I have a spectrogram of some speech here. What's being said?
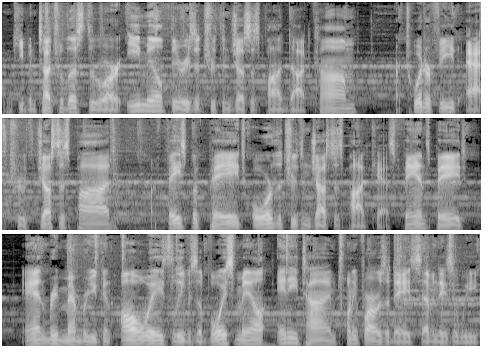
And keep in touch with us through our email, theories at truthandjusticepod.com, our Twitter feed at truthjusticepod, our Facebook page, or the Truth and Justice Podcast fans page. And remember, you can always leave us a voicemail anytime, 24 hours a day, seven days a week,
